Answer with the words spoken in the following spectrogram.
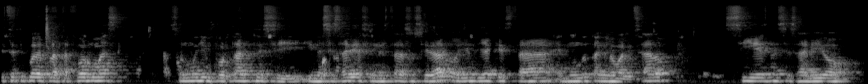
este tipo de plataformas son muy importantes y, necesarias en esta sociedad. Hoy en día que está el mundo tan globalizado, sí es necesario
